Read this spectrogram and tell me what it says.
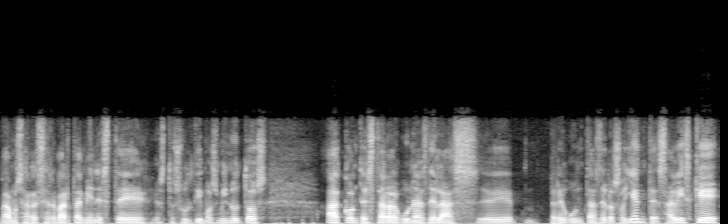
Vamos a reservar también este, estos últimos minutos a contestar algunas de las eh, preguntas de los oyentes. Sabéis que,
